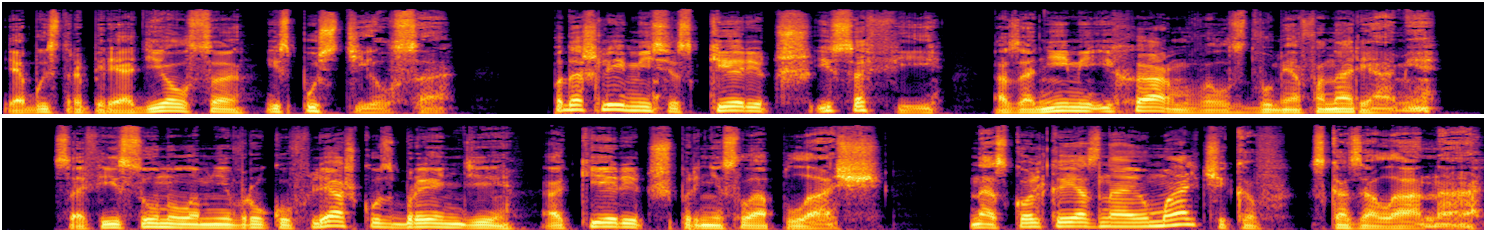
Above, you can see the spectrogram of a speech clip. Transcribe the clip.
Я быстро переоделся и спустился. Подошли миссис Керридж и Софи, а за ними и Хармвелл с двумя фонарями. Софи сунула мне в руку фляжку с бренди, а Керридж принесла плащ. «Насколько я знаю мальчиков», — сказала она,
